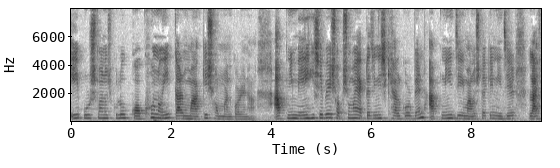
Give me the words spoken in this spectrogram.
এই পুরুষ মানুষগুলো কখনোই তার মাকে সম্মান করে না। আপনি মেয়ে হিসেবে সবসময় একটা জিনিস খেয়াল করবেন, আপনি যে মানুষটাকে নিজের লাইফ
